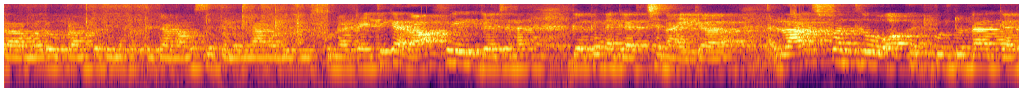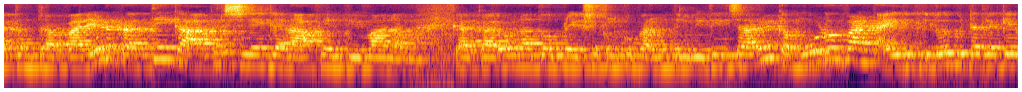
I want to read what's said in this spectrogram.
మరో ప్రముఖ దినపత్రిక నమస్తే తెలంగాణలో చూసుకున్నట్టయితే ఇక రాఫేల్ గజన గగన గర్చన ఇక రాజ్పథ్లో ఆకట్టుకుంటున్న గణతంత్ర పరేడ్ ప్రత్యేక ఆకర్షణీయంగా రాఫేల్ విమానం. ఇక కరోనాతో ప్రేక్షకులకు పరిమితులు విధించారు. ఇక మూడు పాయింట్ ఐదు కిలోమీటర్లకే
